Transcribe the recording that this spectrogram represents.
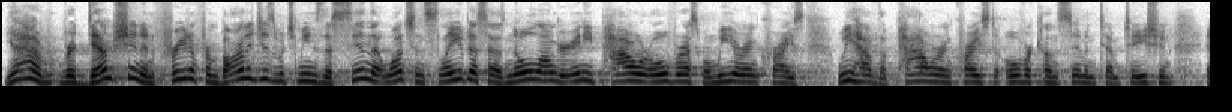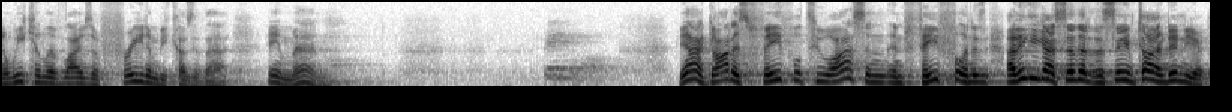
Yeah, redemption and freedom from bondages, which means the sin that once enslaved us has no longer any power over us when we are in Christ. We have the power in Christ to overcome sin and temptation, and we can live lives of freedom because of that. Amen. Yeah, God is faithful to us and, and faithful in his. I think you guys said that at the same time, didn't you?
